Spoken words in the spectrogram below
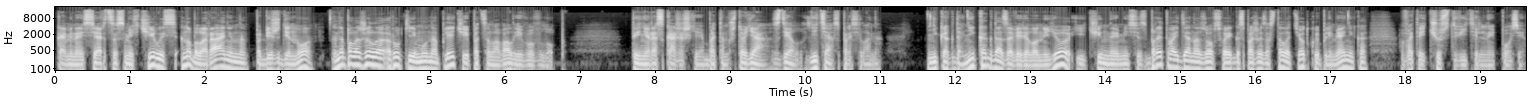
Каменное сердце смягчилось, оно было ранено, побеждено, она положила руки ему на плечи и поцеловала его в лоб. «Ты не расскажешь ей об этом, что я сделала, дитя?» — спросила она. «Никогда, никогда», — заверил он ее, и чинная миссис Бретт, войдя на зов своей госпожи, застала тетку и племянника в этой чувствительной позе.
